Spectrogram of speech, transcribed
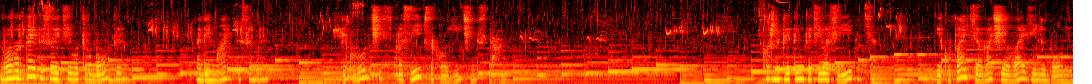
Ви огортайте своє тіло турботою, обіймайте себе, піклуючись про свій психологічний стан. Кожна клітинка тіла світиться і купається в вашій увазі і любові.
